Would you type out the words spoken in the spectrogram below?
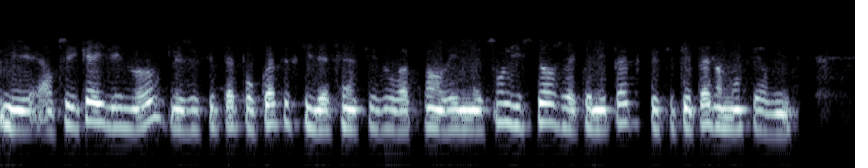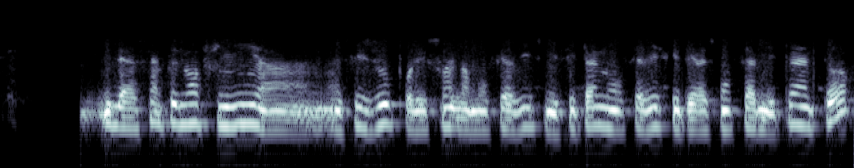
Mais en tous les cas, il est mort, mais je ne sais pas pourquoi, parce qu'il a fait un séjour après en réanimation. L'histoire, je ne la connais pas parce que c'était pas dans mon service. Il a simplement fini un, séjour pour les soins dans mon service, mais c'est pas mon service qui était responsable, mais peu importe.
